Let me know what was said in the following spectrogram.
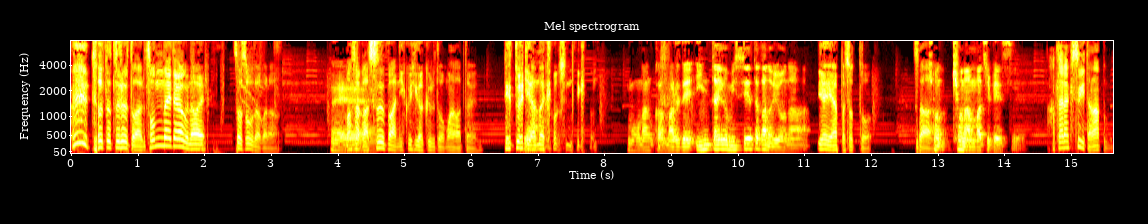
到達ルートある。そんなに高くない。そうそうだから。まさかスーパーに行く日が来るとは思わなかったけど。手っ取りでやんないかもしれないけど。もうなんか、まるで引退を見据えたかのような、いやいや、やっぱちょっと、さ巨巨南町ベース。働きすぎたなと思っ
